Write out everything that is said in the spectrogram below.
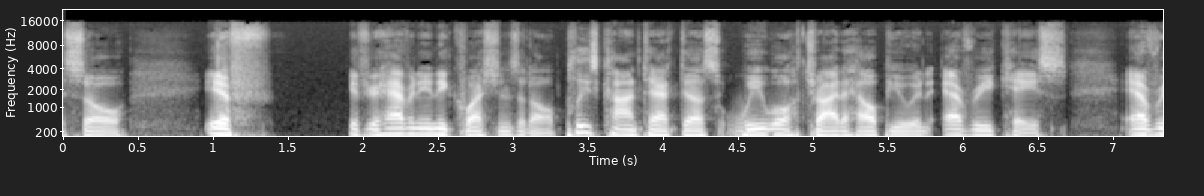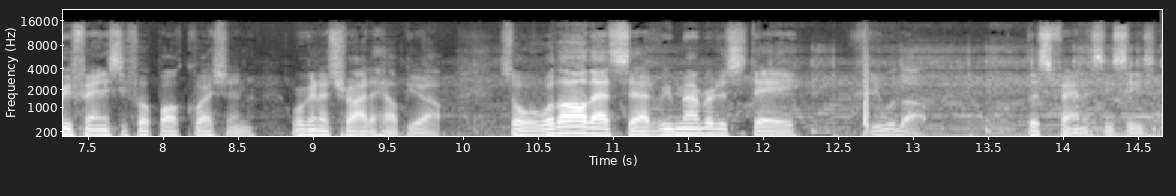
So if if you're having any questions at all, please contact us. We will try to help you in every case, every fantasy football question. We're going to try to help you out. So, with all that said, remember to stay fueled up this fantasy season.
